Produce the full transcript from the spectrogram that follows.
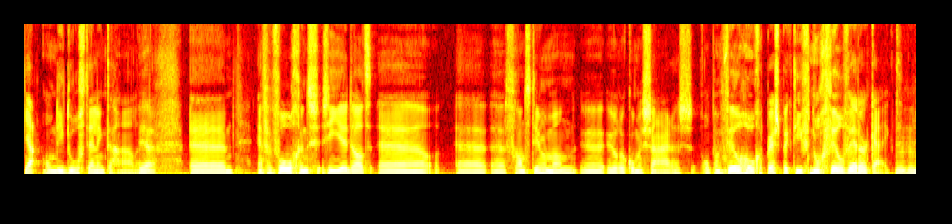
Ja, om die doelstelling te halen. ja. Ehm, en vervolgens zie je dat eh, eh, eh, Frans Timmerman, eurocommissaris, op een veel hoger perspectief nog veel verder kijkt. Mhm.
